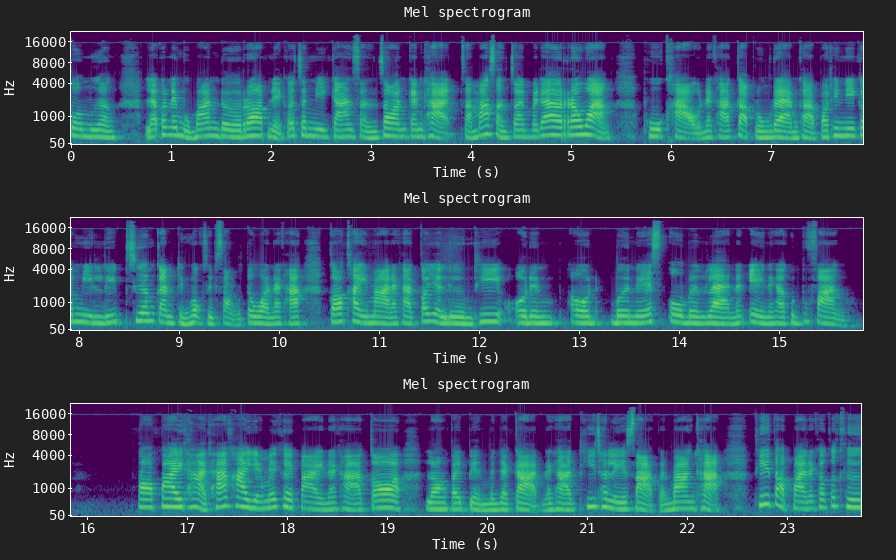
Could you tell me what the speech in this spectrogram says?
ตัวเมือง และก็ในหมู่บ้านโดยรอบเนี่ยก็จะมีการสัญจรกันค่ะ สามารถสัญจรไปได้ระหว่างภูเขานะคะ กับโรงแรมค่ะ เพราะที่นี่ก็มีลิฟต์เชื่อมกันถึง 62 ตัวนะคะ ก็ใครมานะคะก็อย่าลืมที่โอเดนโอเบอร์เนสโอเบอร์แลนด์นั่นเองนะคะคุณผู้ฟัง ต่อไปค่ะ ถ้าใครยังไม่เคยไปนะคะ ก็ลองไปเปลี่ยนบรรยากาศนะคะ ที่ทะเลสาบกันบ้างค่ะ ที่ต่อไปนะคะก็คือ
